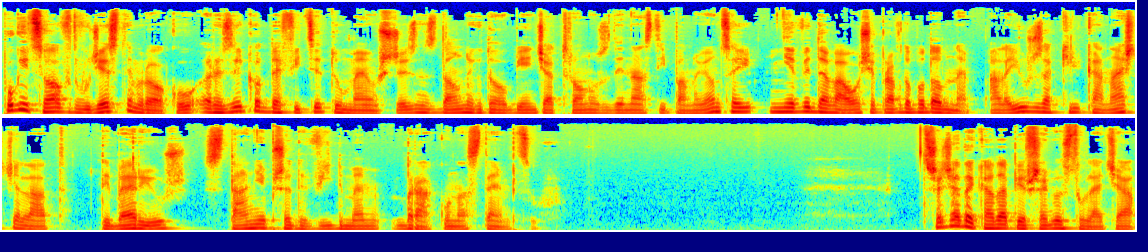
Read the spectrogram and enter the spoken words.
Póki co w 20 roku ryzyko deficytu mężczyzn zdolnych do objęcia tronu z dynastii panującej nie wydawało się prawdopodobne, ale już za kilkanaście lat Tyberiusz stanie przed widmem braku następców. Trzecia dekada pierwszego stulecia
